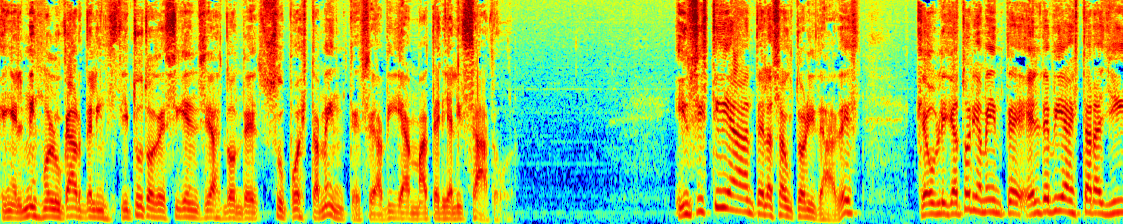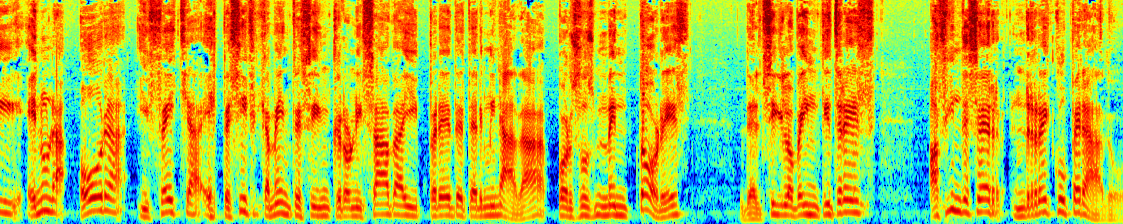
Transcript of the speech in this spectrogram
en el mismo lugar del Instituto de Ciencias donde supuestamente se había materializado. Insistía ante las autoridades que obligatoriamente él debía estar allí en una hora y fecha específicamente sincronizada y predeterminada por sus mentores del siglo XXIII a fin de ser recuperado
